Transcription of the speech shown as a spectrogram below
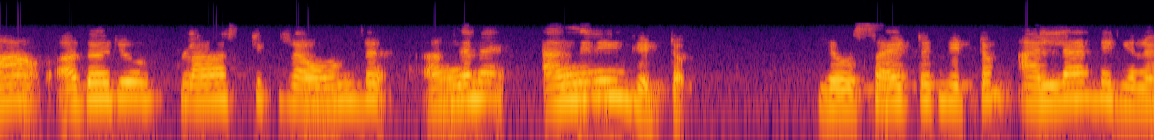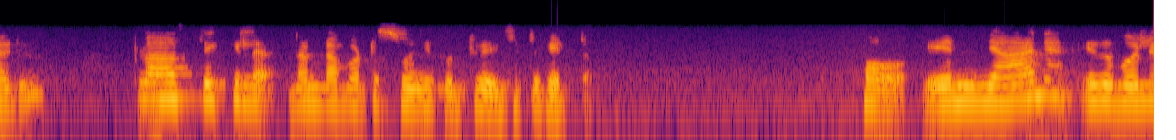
ആ അതൊരു പ്ലാസ്റ്റിക് റൗണ്ട് അങ്ങനെ അങ്ങനെയും കിട്ടും. ലൂസായിട്ടും കിട്ടും. അല്ലാണ്ട് ഇങ്ങനെ ഒരു പ്ലാസ്റ്റിക്കിൽ രണ്ടാം മൊട്ടുസൂചി കുത്തി വെച്ചിട്ട് കിട്ടും. അപ്പോൾ ഞാൻ ഇതുപോലെ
